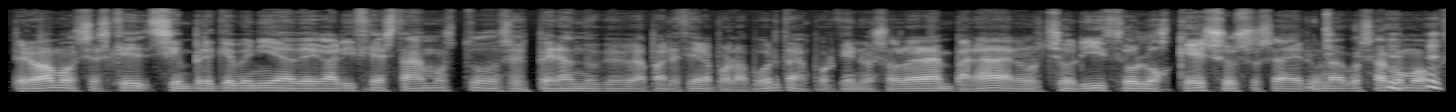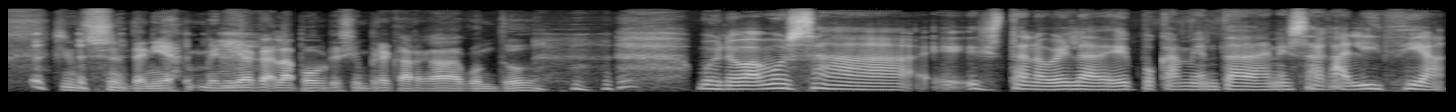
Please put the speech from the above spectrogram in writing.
pero vamos, es que siempre que venía de Galicia estábamos todos esperando que apareciera por la puerta, porque no solo era empanada, eran los chorizos, los quesos, o sea, era una cosa como tenía, venía la pobre siempre cargada con todo. Bueno, vamos a esta novela de época ambientada en esa Galicia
